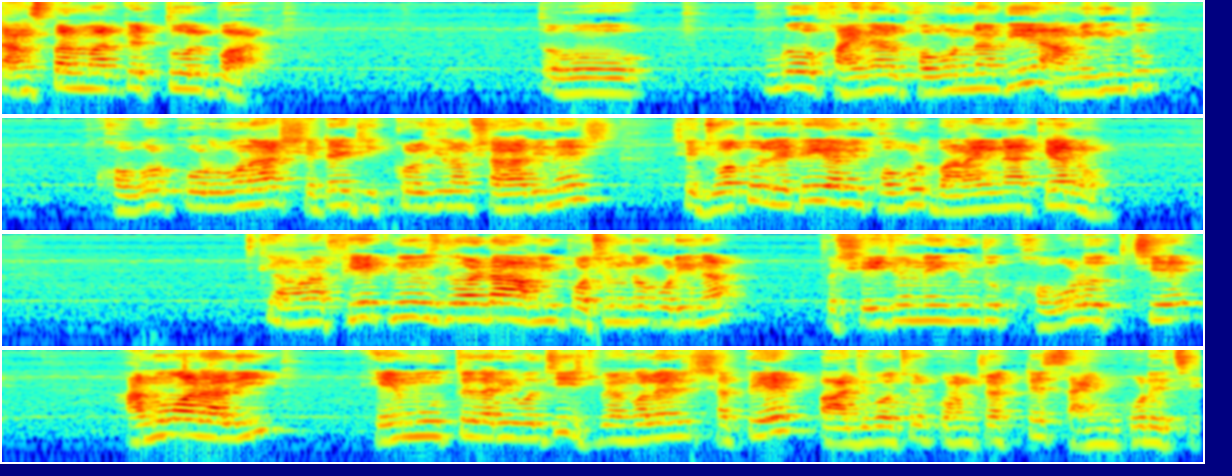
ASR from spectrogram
ট্রান্সফার মার্কেট তোলপাড়। তো পুরো ফাইনাল খবর না দিয়ে আমি কিন্তু খবর করব না, সেটাই ঠিক করেছিলাম সারাদিনে। সে যত লেটেই আমি খবর বানাই না কেন, কেননা ফেক নিউজ দেওয়াটা আমি পছন্দ করি না। তো সেই জন্যই কিন্তু খবর হচ্ছে, আনোয়ার আলী এই মুহূর্তে দাঁড়িয়ে বলছি ইস্টবেঙ্গলের সাথে পাঁচ বছর কন্ট্রাক্টে সাইন করেছে।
